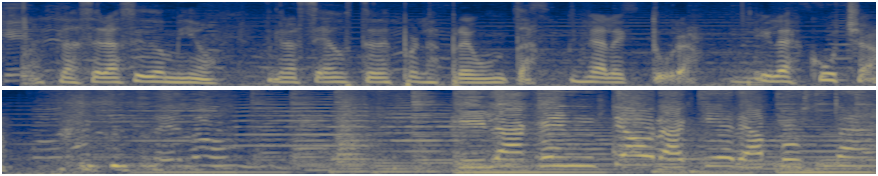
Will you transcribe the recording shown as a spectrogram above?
El placer ha sido mío. Gracias a ustedes por las preguntas y la lectura y la escucha. Y la gente ahora quiere apostar.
